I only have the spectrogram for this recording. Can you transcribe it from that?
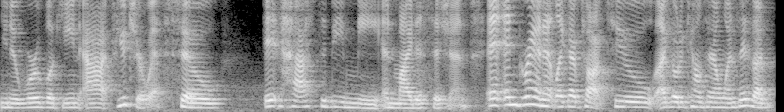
you know, we're looking at future with. So it has to be me and my decision. And, and granted, like I've talked to, I go to counseling on Wednesdays. I've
